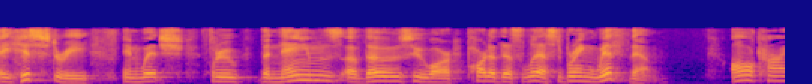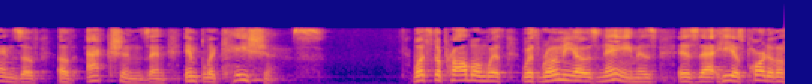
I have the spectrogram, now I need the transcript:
A history in which, through the names of those who are part of this list, bring with them all kinds of, of actions and implications. What's the problem with, with Romeo's name is, is that he is part of a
